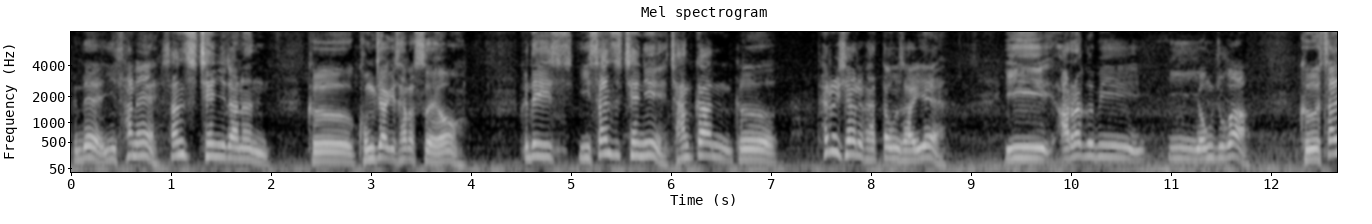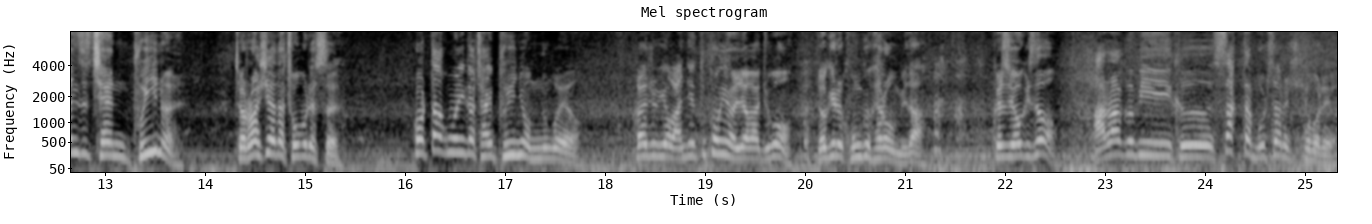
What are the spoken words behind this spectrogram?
근데 이 산에 산스첸이라는 그 공작이 살았어요. 근데 이, 이 산스첸이 잠깐 그 페르시아를 갔다 온 사이에 이 아라그비 이 영주가 그 산스첸 부인을 저 러시아에다 줘버렸어요. 어, 딱 보니까 자기 부인이 없는 거예요. 그래가지고 완전히 뚜껑이 열려가지고 여기를 공격하러 옵니다. 그래서 여기서 아라급이 그 싹 다 몰살을 시켜버려요.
